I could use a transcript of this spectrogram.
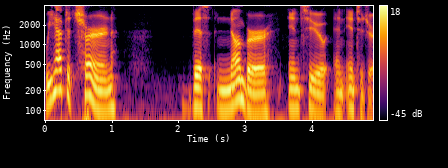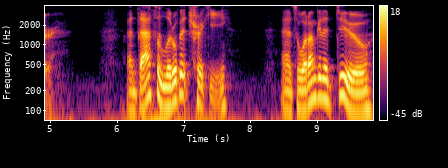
we have to churn this number into an integer. And that's a little bit tricky. And so what I'm going to do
